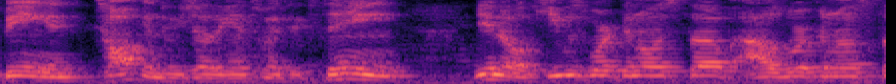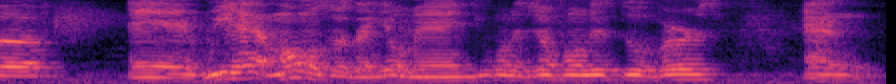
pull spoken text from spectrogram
being and talking to each other in 2016, you know, he was working on stuff, I was working on stuff, and we had moments where it's like, yo, man, you want to jump on this, do a verse? And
